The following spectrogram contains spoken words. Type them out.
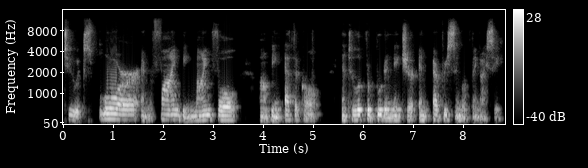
to explore and refine, being mindful, um, being ethical, and to look for Buddha nature in every single thing I see.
